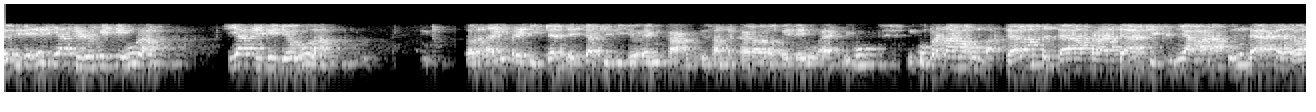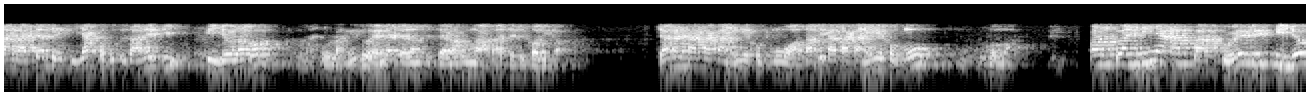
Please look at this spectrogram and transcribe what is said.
Jadi ini siap direvisi ulang. Siap ditinjau ulang. Kalau saya presiden, dia siap ditinjau MK, keputusan negara atau PT UN. Itu, itu pertama Umar. Dalam sejarah kerajaan di dunia mana pun, tidak ada seorang raja yang siap keputusannya ditinjau ulang. Itu hanya dalam sejarah umat, ada di khalifah. Jangan katakan ini Allah, tapi katakan ini hukum Allah. Konsekuensinya apa? Boleh ditinjau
